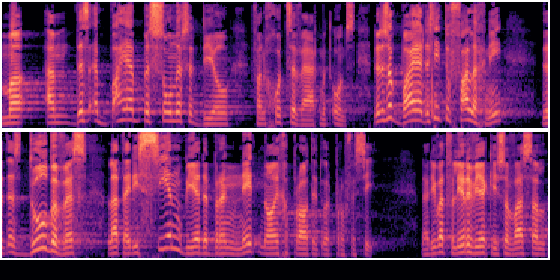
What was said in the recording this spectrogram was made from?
Maar ehm um, dis 'n baie besonderse deel van God se werk met ons. Dit is ook baie, dis nie toevallig nie. Dit is doelbewus dat hy die seënbede bring net na hy gepraat het oor profesie. Nou die wat verlede week hierso was sal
